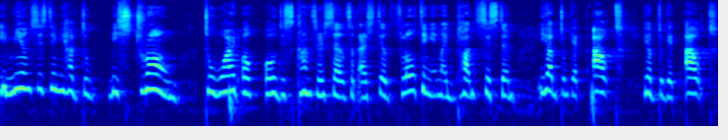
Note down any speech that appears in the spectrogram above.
Immune system, you have to be strong to ward off all these cancer cells that are still floating in my blood system. You have to get out. You have to get out.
